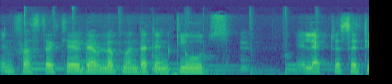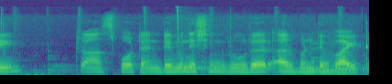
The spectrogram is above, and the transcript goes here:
infrastructure development that includes electricity, transport, and diminishing rural urban divide.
